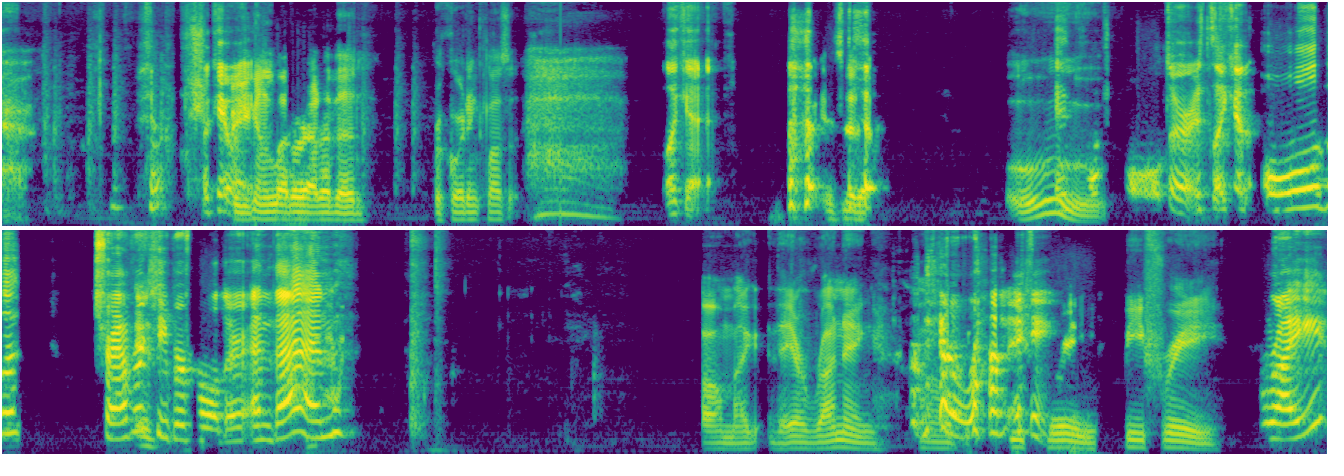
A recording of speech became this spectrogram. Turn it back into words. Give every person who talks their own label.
Speaker 1: okay,
Speaker 2: Are you gonna let her out of the recording closet?
Speaker 1: Look at
Speaker 2: Is it? A,
Speaker 1: it's
Speaker 2: ooh,
Speaker 1: folder. It's like an old Trapper
Speaker 2: is
Speaker 1: Keeper folder, and then
Speaker 2: oh my! They are running.
Speaker 1: they're
Speaker 2: Oh, be, be free, be free,
Speaker 1: Right?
